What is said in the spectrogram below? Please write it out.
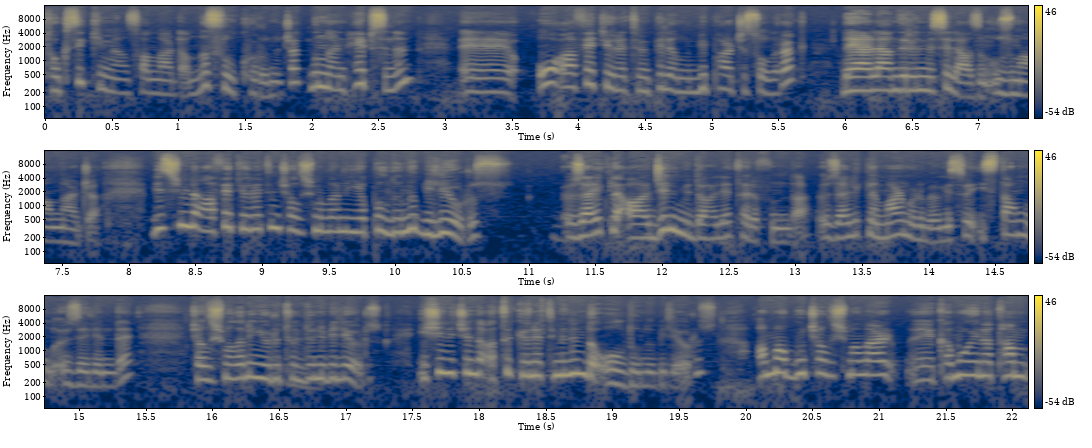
toksik kimyasallardan nasıl korunacak bunların hepsinin e, o afet yönetimi planının bir parçası olarak değerlendirilmesi lazım uzmanlarca. Biz şimdi afet yönetim çalışmalarının yapıldığını biliyoruz. Özellikle acil müdahale tarafında, özellikle Marmara bölgesi ve İstanbul özelinde çalışmaların yürütüldüğünü biliyoruz. İşin içinde atık yönetiminin de olduğunu biliyoruz. Ama bu çalışmalar e, kamuoyuna tam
